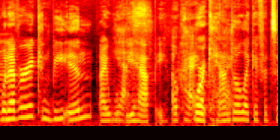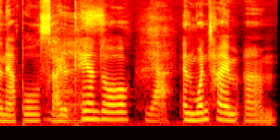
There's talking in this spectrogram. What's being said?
whatever it can be in, I will be happy. Okay, Or a okay. candle like if it's an apple cider Yes. candle. Yeah. And one time um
